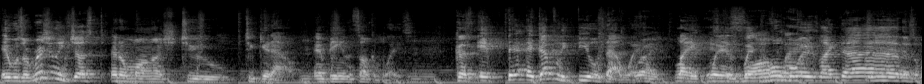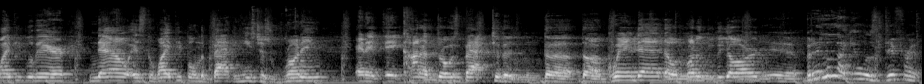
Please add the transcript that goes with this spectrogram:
it was originally just an homage to to Get Out Mm-hmm. and being in the sunken place. Mm-hmm. Because it, it definitely feels that way. Right. Like It's when, when Homeboy is like that, Yeah. there's the white people there. Now it's the white people in the back, and he's just running, and it, it kind of mm. throws back to the, mm. the the granddad that was running through the yard. Yeah, but it looked like it was different.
